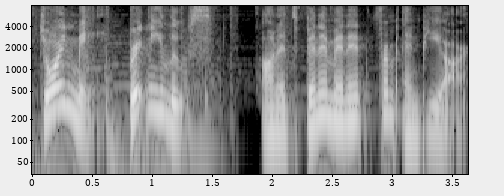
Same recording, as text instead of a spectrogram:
Join me, Brittany Luce, on It's Been a Minute from NPR.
